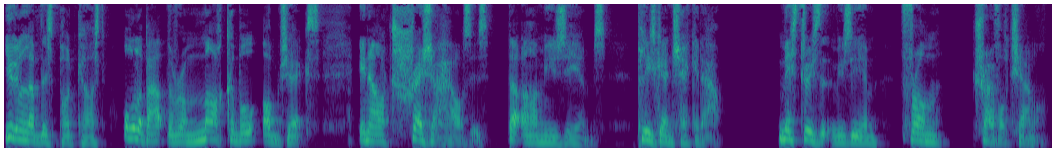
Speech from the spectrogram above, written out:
You're going to love this podcast, all about the remarkable objects in our treasure houses that are museums. Please go and check it out. Mysteries at the Museum from Travel Channel.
